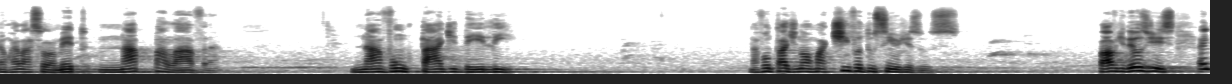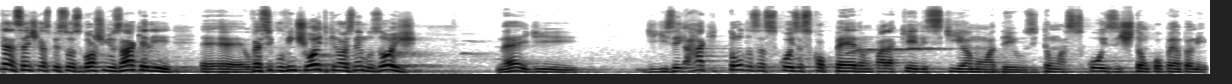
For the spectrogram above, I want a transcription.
É um relacionamento na palavra, na vontade dEle, na vontade normativa do Senhor Jesus. Palavra de Deus diz. É interessante que as pessoas gostam de usar aquele, é, é, o versículo 28 que nós lemos hoje, né, de, de dizer ah, que todas as coisas cooperam para aqueles que amam a Deus, então as coisas estão cooperando para mim.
